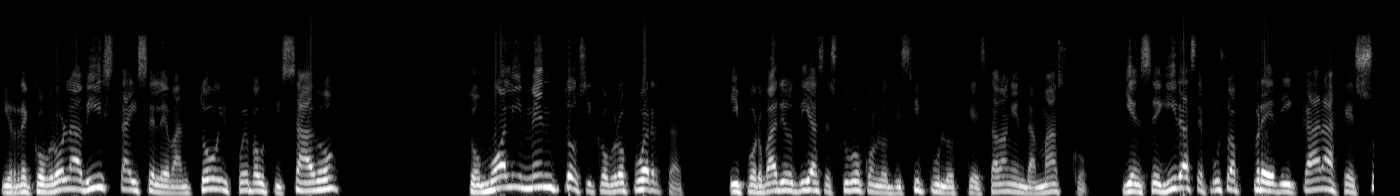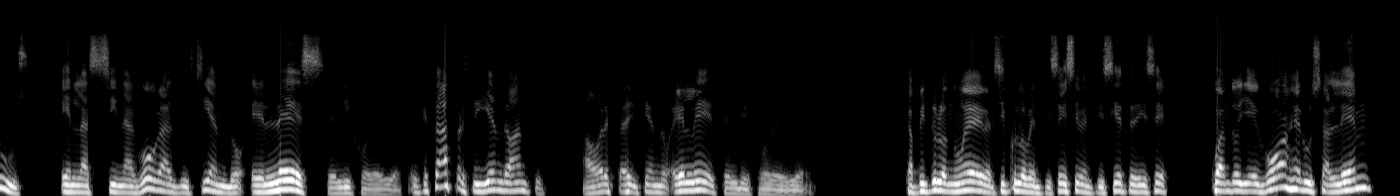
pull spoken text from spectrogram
y recobró la vista y se levantó y fue bautizado, tomó alimentos y cobró fuerzas y por varios días estuvo con los discípulos que estaban en Damasco y enseguida se puso a predicar a Jesús en las sinagogas diciendo, Él es el Hijo de Dios. El que estaba persiguiendo antes, ahora está diciendo, Él es el Hijo de Dios. Capítulo 9, versículo 26 y 27 dice, cuando llegó a Jerusalén,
